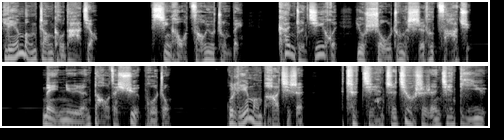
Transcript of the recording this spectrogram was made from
连忙张口大叫。幸好我早有准备，看准机会，用手中的石头砸去。那女人倒在血泊中，我连忙爬起身。这简直就是人间地狱，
